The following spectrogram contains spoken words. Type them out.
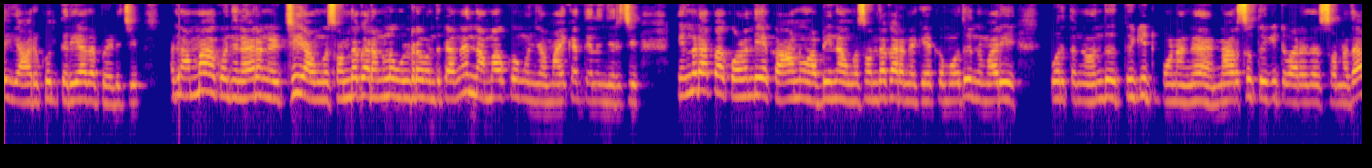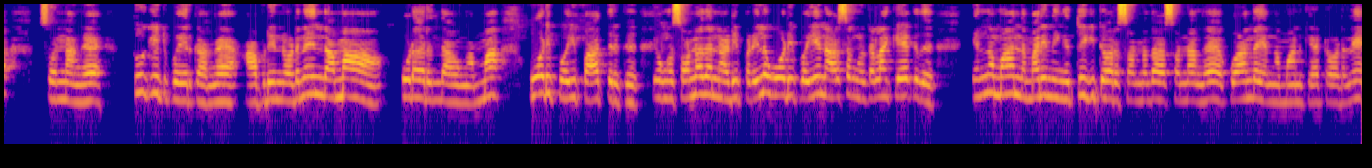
யாருக்கும் தெரியாத போயிடுச்சு. அந்த அம்மா கொஞ்சம் நேரம் கழிச்சு அவங்க சொந்தக்காரங்களும் உள்ள வந்துட்டாங்க. இந்த அம்மாவுக்கும் கொஞ்சம் மயக்கம் தெளிஞ்சிருச்சு. எங்கடாப்பா குழந்தைய காணும் அப்படின்னு அவங்க சொந்தக்காரங்க கேட்கும் போது இந்த மாதிரி ஒருத்தங்க வந்து தூக்கிட்டு போனாங்க. நர்ஸு தூக்கிட்டு வரத சொன்னதா சொன்னாங்க. தூக்கிட்டு போயிருக்காங்க அப்படின்னு உடனே இந்த அம்மா கூட இருந்த அவங்க அம்மா ஓடி போய் பார்த்துருக்கு. இவங்க சொன்னதன் அடிப்படையில் ஓடி போய் நர்ஸுங்கள்ட்டலாம் கேட்குது எங்கம்மா இந்த மாதிரி நீங்கள் தூக்கிட்டு வர சொன்னதா சொன்னாங்க. குழந்தை எங்கம்மான்னு கேட்ட உடனே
